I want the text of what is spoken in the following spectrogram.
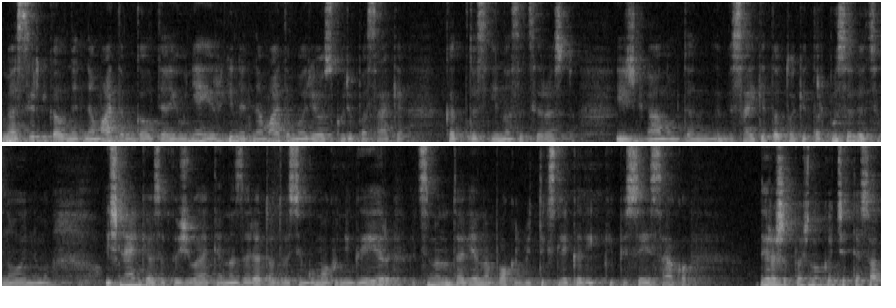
mes irgi gal net nematėm, gal tie jaunieji irgi net nematė Marijos, kuri pasakė, kad tas vynas atsirastų išgyvenom ten visai kitą tokį tarpusavį atsinaujinimą. Iš Lenkijos atvažiuoja tie Nazareto dvasingumo kunigai ir atsimenu tą vieną pokalbį tiksliai, kad, kaip jisai sako, Ir aš atpažinau, kad čia tiesiog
